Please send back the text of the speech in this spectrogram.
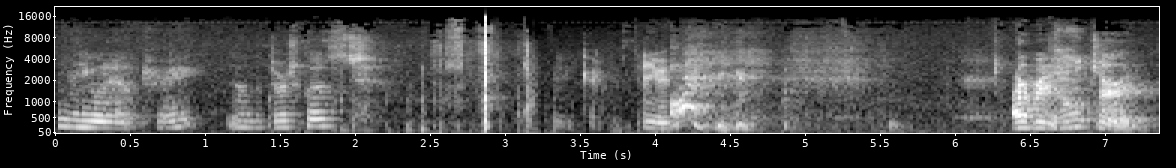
Now you want out, right? Now the door's closed? Okay. Anyway. Our results are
